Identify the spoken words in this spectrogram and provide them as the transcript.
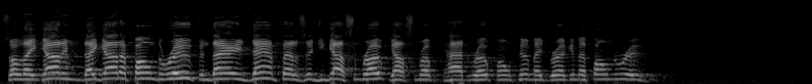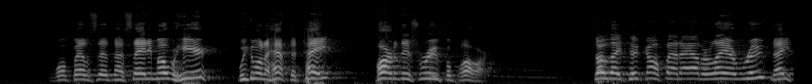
So they got him, they got up on the roof, and there he's down. Fellow said, You got some rope? Got some rope, tied the rope onto him. They drug him up on the roof. One fellow says, Now set him over here. We're going to have to take part of this roof apart. So they took off that outer layer of roof, and they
